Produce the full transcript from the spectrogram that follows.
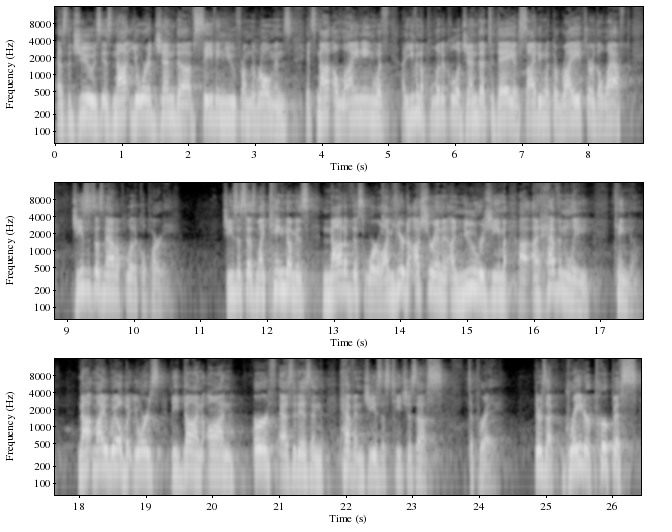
as the Jews is not your agenda of saving you from the Romans. It's not aligning with even a political agenda today and siding with the right or the left. Jesus doesn't have a political party. Jesus says, My kingdom is not of this world. I'm here to usher in a new regime, a, a heavenly kingdom. Not my will, but yours be done on earth as it is in heaven, Jesus teaches us to pray. There's a greater purpose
